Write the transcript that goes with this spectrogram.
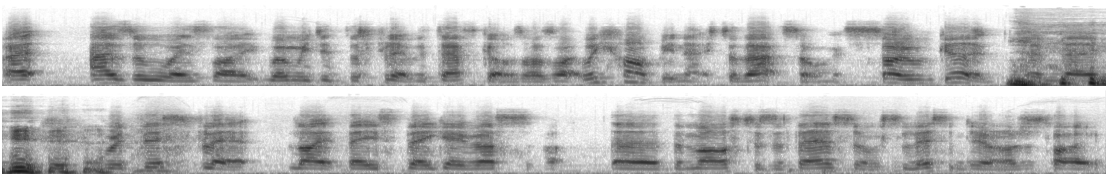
I, as always, like when we did the split with Death Goals, I was like, we can't be next to that song. It's so good. And then with this split, like they they gave us uh, the masters of their songs to listen to, and I was just like,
